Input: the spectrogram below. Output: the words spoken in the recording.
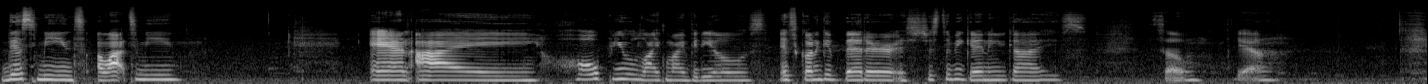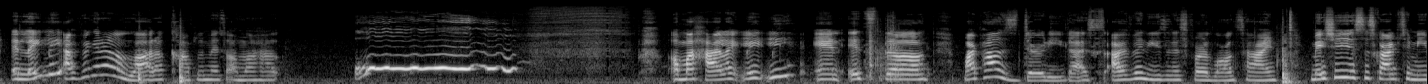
This means a lot to me. And I hope you like my videos. It's gonna get better. It's just the beginning, you guys. So, yeah. And lately, I've been getting a lot of compliments on my on my highlight lately and it's the my palette is dirty you guys i've been using this for a long time make sure you subscribe to me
